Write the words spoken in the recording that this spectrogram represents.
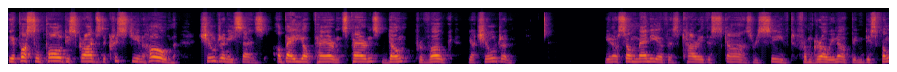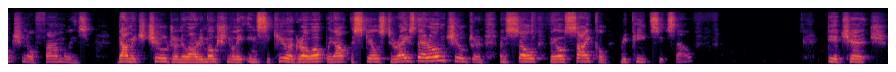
The Apostle Paul describes the Christian home Children, he says, obey your parents. Parents, don't provoke your children. You know, so many of us carry the scars received from growing up in dysfunctional families. Damaged children who are emotionally insecure grow up without the skills to raise their own children, and so the whole cycle repeats itself. Dear church,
